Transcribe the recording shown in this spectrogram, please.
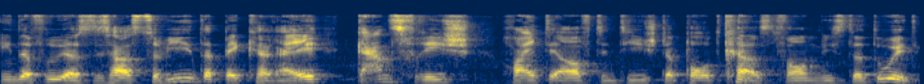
in der Früh. Also das heißt, so wie in der Bäckerei, ganz frisch heute auf den Tisch der Podcast von Mr. Do It.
